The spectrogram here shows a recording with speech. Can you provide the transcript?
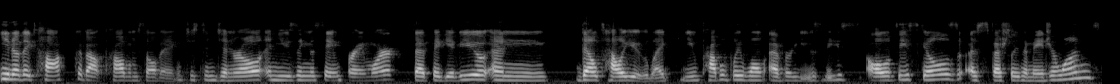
you know they talk about problem solving just in general and using the same framework that they give you and they'll tell you like you probably won't ever use these all of these skills especially the major ones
